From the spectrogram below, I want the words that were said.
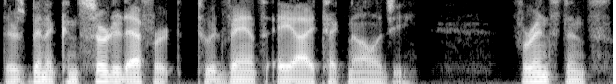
there's been a concerted effort to advance AI technology. For instance,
